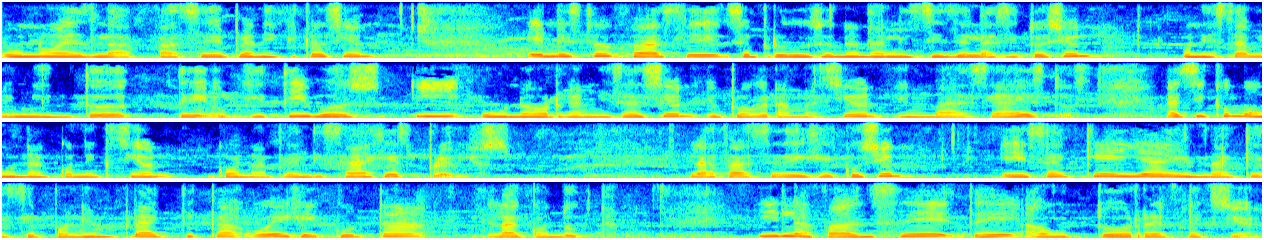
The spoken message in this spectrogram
Uno es la fase de planificación. En esta fase se produce un análisis de la situación, un establecimiento de objetivos y una organización y programación en base a estos, así como una conexión con aprendizajes previos. La fase de ejecución es aquella en la que se pone en práctica o ejecuta la conducta. Y la fase de autorreflexión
